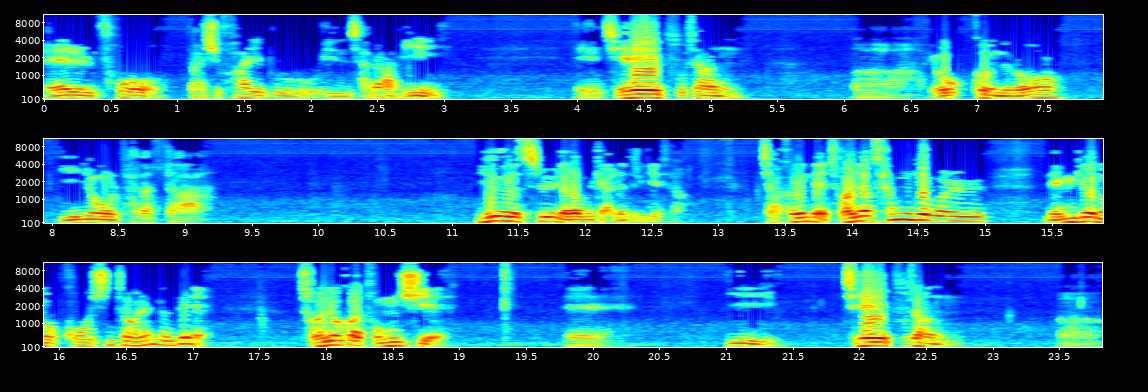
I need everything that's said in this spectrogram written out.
L4-5인 사람이 예, 재부상 어, 요건으로 인용을 받았다. 이것을 여러분께 알려드리기 위해서. 자, 그런데 전역 3개월 남겨놓고 신청을 했는데, 전역과 동시에, 에, 이 재부상, 어,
